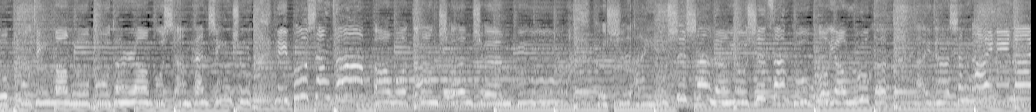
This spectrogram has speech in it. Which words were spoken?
我不停忙碌，不断让步，想看清楚，你不像他把我当成全部。可是爱有时善良，有时残酷，我要如何爱他像爱你那样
